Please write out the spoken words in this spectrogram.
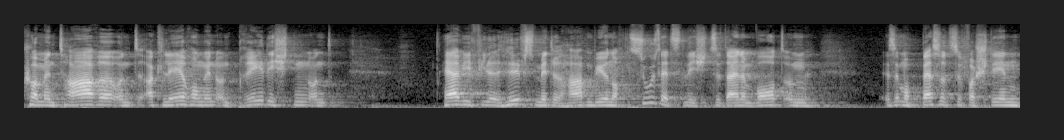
Kommentare und Erklärungen und Predigten und Herr, wie viele Hilfsmittel haben wir noch zusätzlich zu deinem Wort, um es immer besser zu verstehen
